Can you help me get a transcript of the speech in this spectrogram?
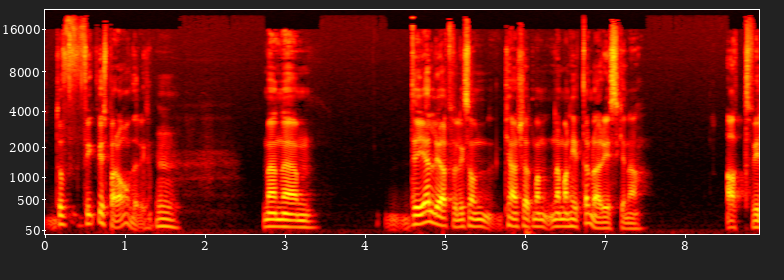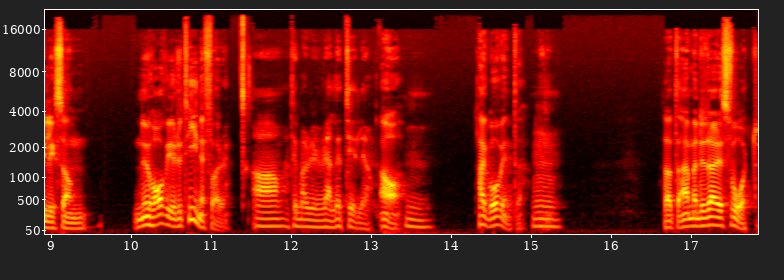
då fick vi spara av det liksom. Mm. Men ehm, det gäller ju att vi liksom, kanske att man, när man hittar de där riskerna, att vi liksom, nu har vi ju rutiner för det. Ja, jag tycker man blir väldigt tydliga. Ja, här går vi inte. Mm. Så att, nej, men det där är svårt.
